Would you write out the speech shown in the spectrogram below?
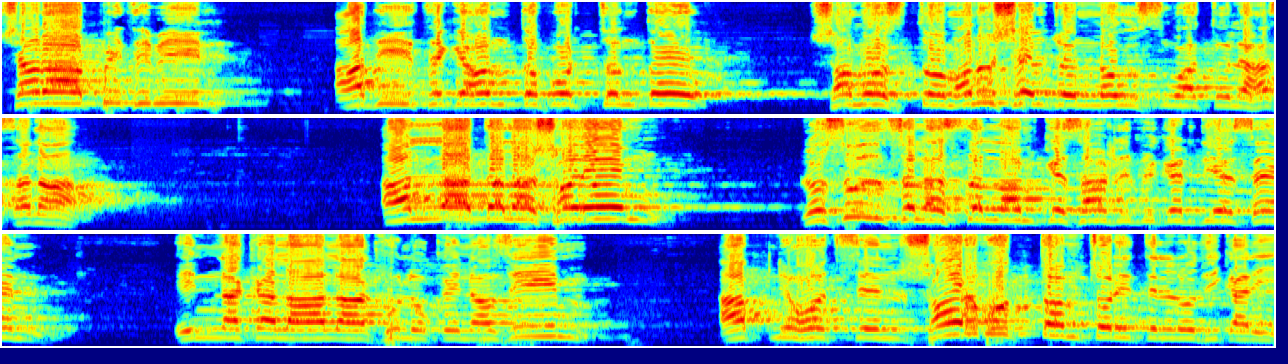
সারা পৃথিবীর আদি থেকে অন্ত পর্যন্ত সমস্ত মানুষের জন্য উসওয়াতুল হাসানা। আল্লাহ তালা স্বয়ং রসুল সাল্লাহ সাল্লামকে সার্টিফিকেট দিয়েছেন ইন্নাকালা আলা খুলুকে নজিম আপনি হচ্ছেন সর্বোত্তম চরিত্রের অধিকারী।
